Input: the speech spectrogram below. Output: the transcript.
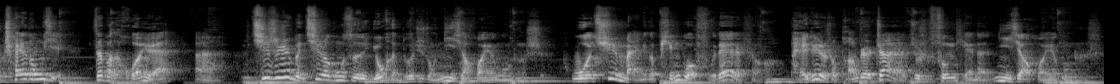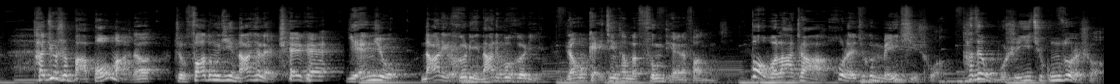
拆东西再把它还原。哎，其实日本汽车公司有很多这种逆向还原工程师。我去买那个苹果福袋的时候，排队的时候旁边站着就是丰田的逆向还原工程师，他就是把宝马的这个发动机拿下来拆开研究哪里合理哪里不合理，然后改进他们丰田的发动机。鲍勃拉扎后来就跟媒体说，他在五十一去工作的时候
